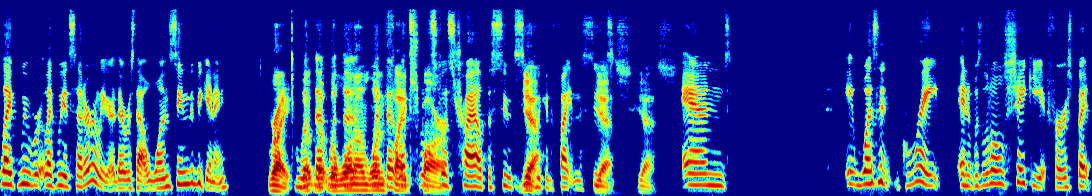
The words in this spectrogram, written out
like we were like we had said earlier there was that one scene at the beginning right. With the, the, the with the one-on-one with the, fight let's, spar. let's, let's try out the suits see Yeah. if we can fight in the suits yes, yes. and it wasn't great and it was a little shaky at first, but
